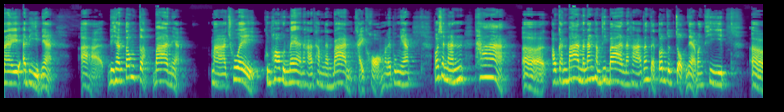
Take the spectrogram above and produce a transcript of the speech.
ในอดีตเนี่ยดิฉันต้องกลับบ้านเนี่ย มาช่วยคุณพ่อคุณแม่นะคะทำงานบ้านขายของอะไรพวกนี้เพราะฉะนั้นถ้าเอ่อเอากันบ้านมานั่งทำที่บ้านนะคะ ตั้งแต่ต้นจนจบเนี่ยบางทีเอ่อ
